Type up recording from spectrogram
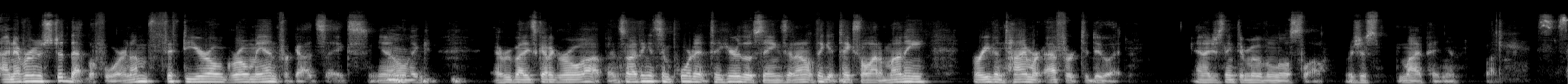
I never understood that before. And I'm a 50 year old grown man for God's sakes. You know, mm-hmm. like everybody's got to grow up. And so I think it's important to hear those things. And I don't think it takes a lot of money or even time or effort to do it. And I just think they're moving a little slow. It's just my opinion. But. This is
